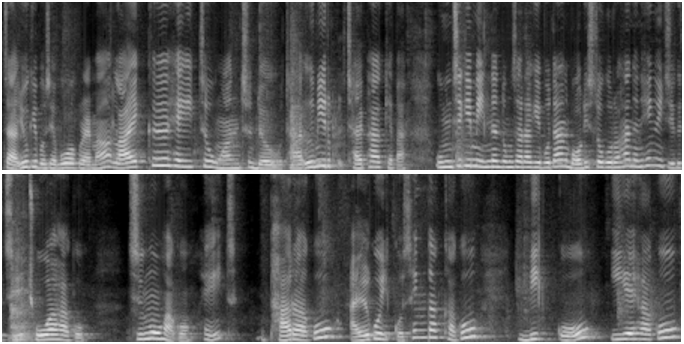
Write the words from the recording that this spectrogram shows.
자, 여기 보세요. more grammar. like, hate, want, know. 다 의미를 잘 파악해 봐. 움직임이 있는 동사라기보단 머릿속으로 하는 행위지. 그치? 좋아하고 증오하고 hate 바라고 알고 있고 생각하고 믿고 이해하고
